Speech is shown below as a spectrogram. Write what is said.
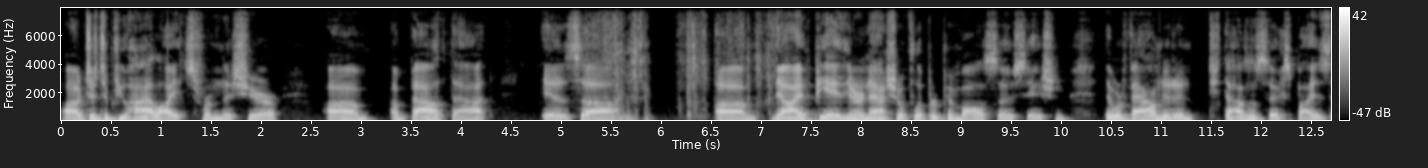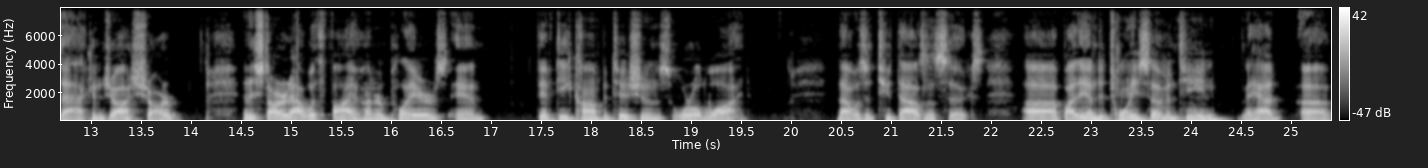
Uh, just a few highlights from this year um, about that is uh, um, the IFPA, the International Flipper Pinball Association. They were founded in 2006 by Zach and Josh Sharp, and they started out with 500 players and 50 competitions worldwide. That was in 2006. Uh, by the end of 2017, they had uh,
